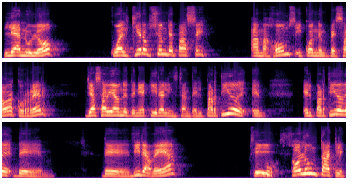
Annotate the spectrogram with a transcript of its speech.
Le anuló cualquier opción de pase a Mahomes y cuando empezaba a correr, ya sabía dónde tenía que ir al instante. El partido de, el partido de, de, de Vira Vea, sí. solo un tackle.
